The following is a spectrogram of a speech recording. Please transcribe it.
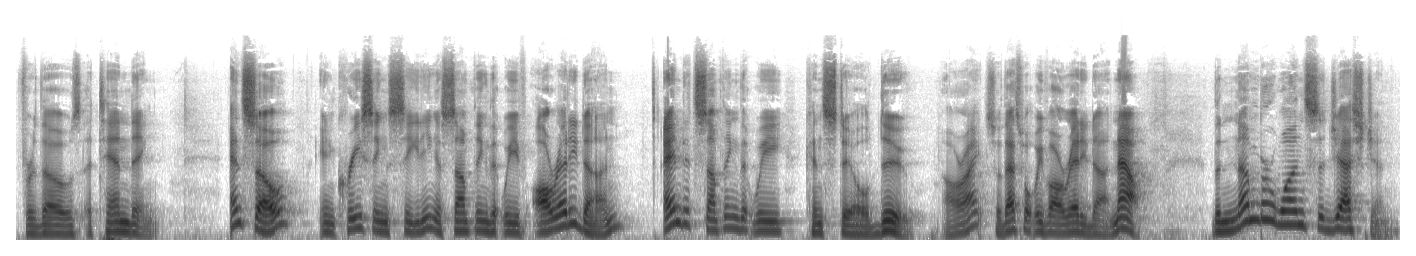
for those attending? And so, increasing seating is something that we've already done, and it's something that we can still do. All right? So that's what we've already done. Now, the number one suggestion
